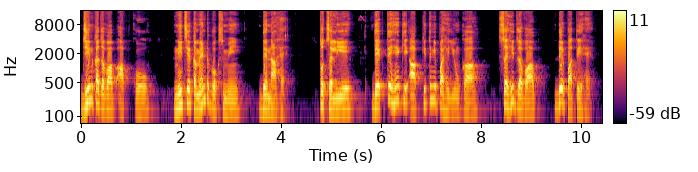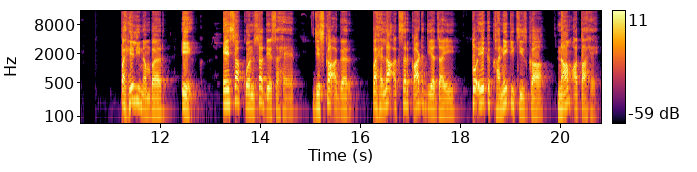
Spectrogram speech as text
जिनका जवाब आपको नीचे कमेंट बॉक्स में देना है। तो चलिए देखते हैं कि आप कितनी पहेलियों का सही जवाब दे पाते हैं। पहेली नंबर एक, ऐसा कौन सा देश है जिसका अगर पहला अक्षर काट दिया जाए तो एक खाने की चीज़ का नाम आता है।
